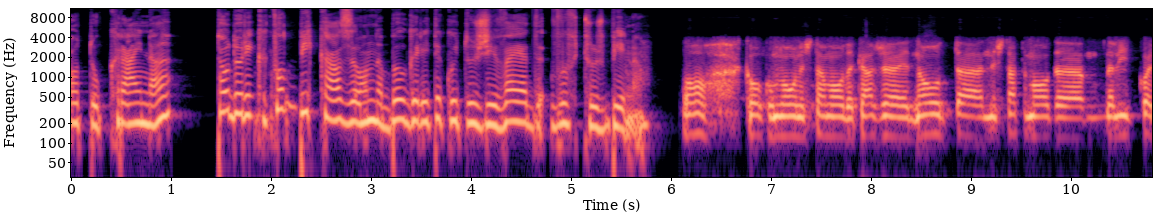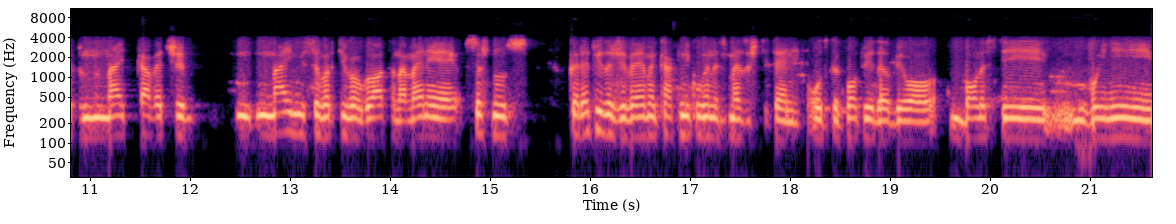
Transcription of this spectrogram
от Украина. Тодори, какво би казал на българите, които живеят в чужбина? О, колко много неща мога да кажа. Едно от а, нещата мога да, нали, което най-така вече най-ми се върти в главата на мен е всъщност където и да живееме, как никога не сме защитени от каквото и да било болести, войни,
